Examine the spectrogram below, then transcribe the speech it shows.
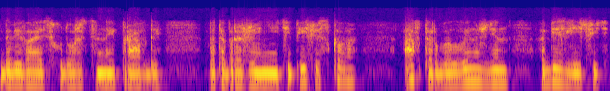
Добиваясь художественной правды в отображении типического, автор был вынужден обезличить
